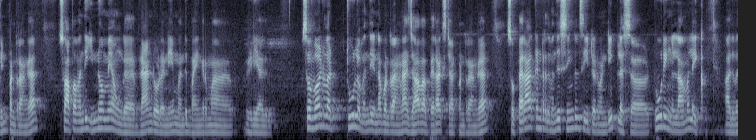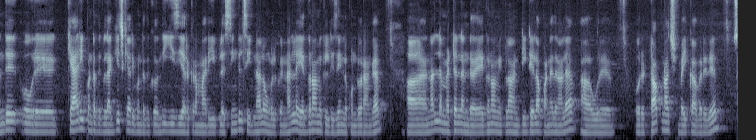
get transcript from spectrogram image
வின் பண்ணுறாங்க ஸோ அப்போ வந்து இன்னுமே அவங்க பிராண்டோட நேம் வந்து பயங்கரமாக வெளியாகுது. ஸோ வேர்ல்டு வார் டூவில் வந்து என்ன பண்ணுறாங்கன்னா ஜாவா பெராக் ஸ்டார்ட் பண்ணுறாங்க ஸோ பெராக்ன்றது வந்து சிங்கிள் சீட்டட் வண்டி ப்ளஸ் டூரிங் இல்லாமல் லைக் அது வந்து ஒரு கேரி பண்ணுறதுக்கு லக்கேஜ் கேரி பண்ணுறதுக்கு வந்து ஈஸியாக இருக்கிற மாதிரி ப்ளஸ் சிங்கிள் சீட்னால உங்களுக்கு நல்ல எர்கனாமிக்கல் டிசைனில் கொண்டு வராங்க. Uh, நல்ல மெட்டல் அண்ட் எக்கனாமிக்லாம் டீட்டெயிலாக பண்ணதுனால uh, ஒரு ஒரு டாப் நாச் பைக்காக வருது. ஸோ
